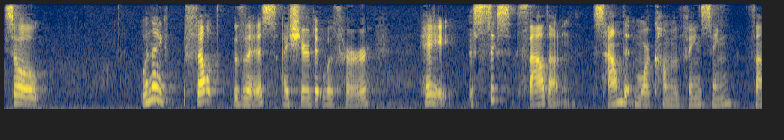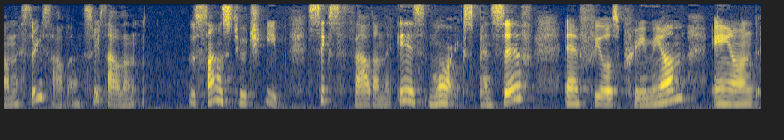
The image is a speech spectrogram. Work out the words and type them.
So when I felt this, I shared it with her. Hey, 6,000 sounded more convincing than 3,000. 3,000 it sounds too cheap. 6000 is more expensive and feels premium and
